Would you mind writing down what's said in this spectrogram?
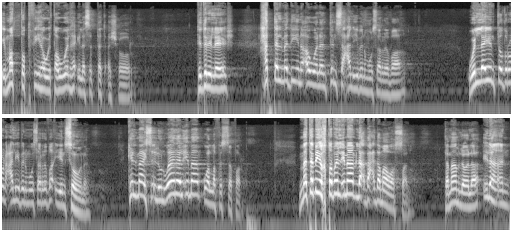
يمطط فيها ويطولها إلى ستة أشهر؟ تدري ليش؟ حتى المدينة أولا تنسى علي بن موسى الرضا ولا ينتظرون علي بن موسى الرضا ينسونه. كل ما يسألون وين الإمام؟ والله في السفر. متى بيخطب الإمام؟ لا بعد ما وصل. تمام لولا إلى أن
